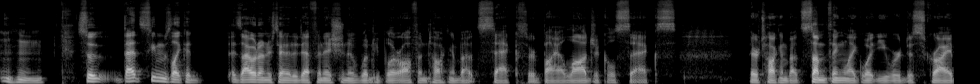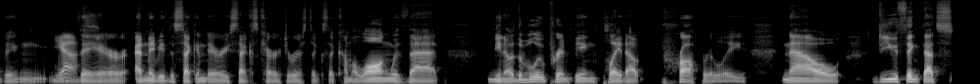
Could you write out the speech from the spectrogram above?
hmm So that seems like a, as I would understand it, a definition of when people are often talking about sex or biological sex. They're talking about something like what you were describing Yes. there, and maybe the secondary sex characteristics that come along with that. You know, the blueprint being played out properly. Now, do you think that's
